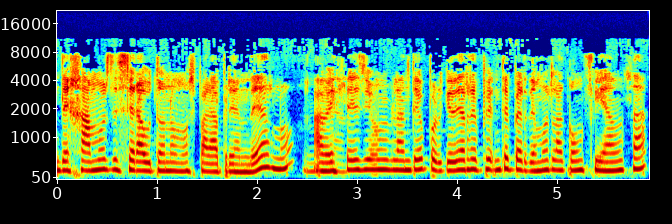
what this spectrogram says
dejamos de ser autónomos para aprender, ¿no? A veces yo me planteo por qué de repente perdemos la confianza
